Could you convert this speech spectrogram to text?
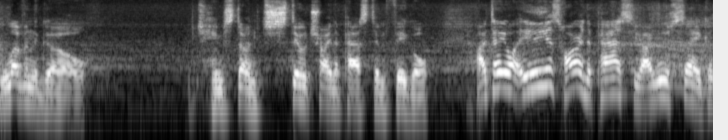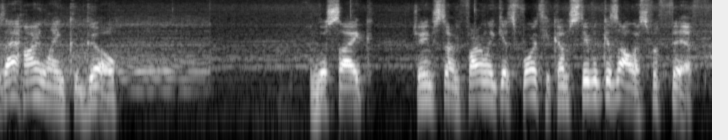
11 to go. James Dunn still trying to pass Tim Fiegel. I tell you what, it is hard to pass here, I will say, because that high line could go. It looks like James Dunn finally gets fourth. Here comes Steven Gonzalez for fifth.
